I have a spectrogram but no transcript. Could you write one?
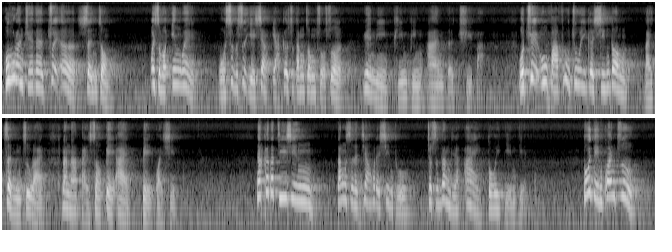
我忽然觉得罪恶深重。为什么？因为我是不是也像雅各书当中所说：“愿你平平安安的去吧。”我却无法付出一个行动来证明出来。让他感受被爱、被关心。雅各他提醒当时的教会的信徒，就是让你的爱多一点点，多一点关注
